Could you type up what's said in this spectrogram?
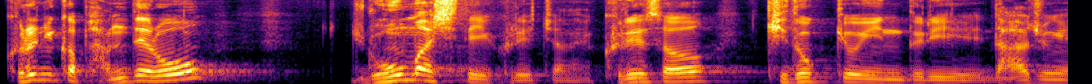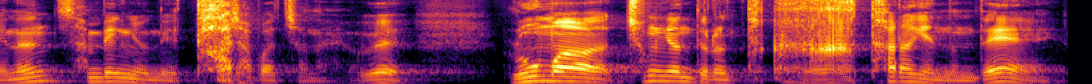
그러니까 반대로 로마 시대에 그랬잖아요. 그래서 기독교인들이 나중에는 300년 후에 다 잡았잖아요. 왜? 로마 청년들은 다 타락했는데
